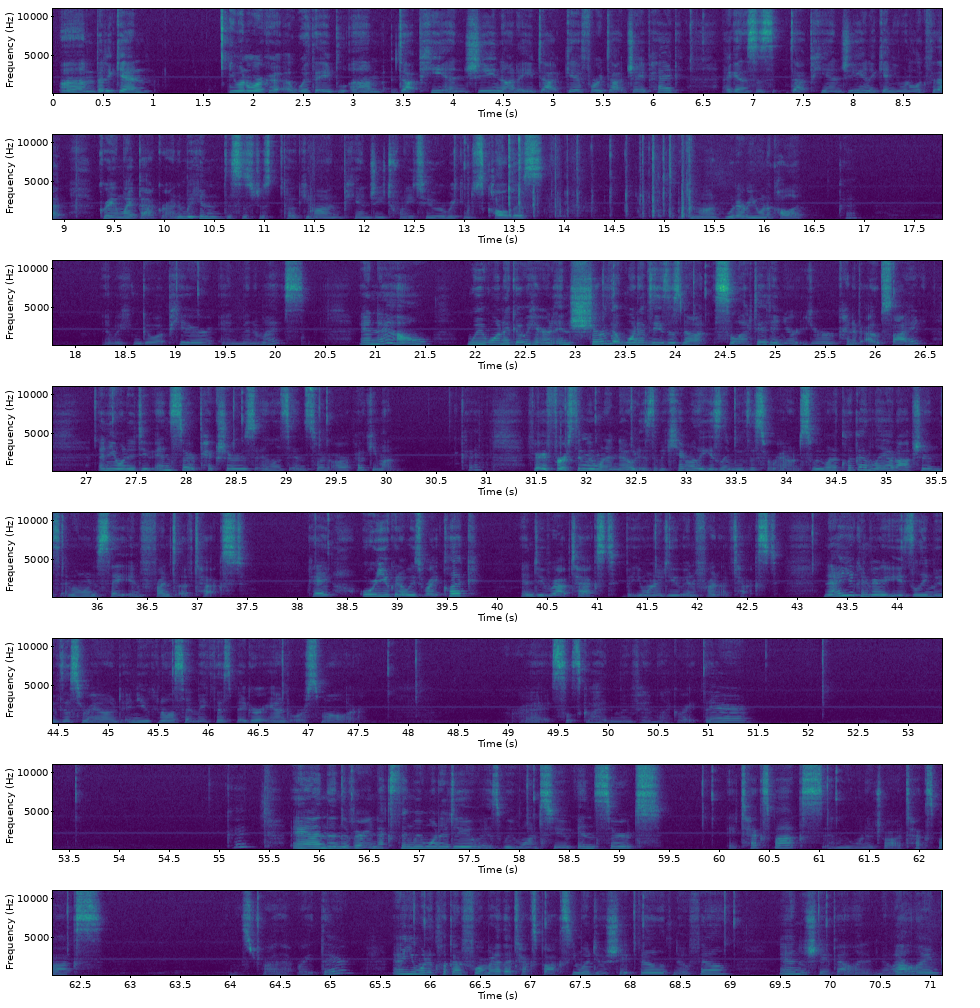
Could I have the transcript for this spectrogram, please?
Um, but again, you want to work uh, with a um, .png, not a .gif or a .jpeg. Again, this is .png, and again, you want to look for that gray and white background. And we can, this is just Pokemon PNG 22, or we can just call this Pokemon, whatever you want to call it. Okay, and we can go up here and minimize. And now we want to go here and ensure that one of these is not selected and you're, you're kind of outside. And you want to do insert pictures and let's insert our Pokemon. Okay. Very first thing we want to note is that we can't really easily move this around. So we want to click on layout options and we want to say in front of text. Okay. Or you could always right click and do wrap text, but you want to do in front of text. Now you can very easily move this around and you can also make this bigger and or smaller. All right, so let's go ahead and move him like right there. Okay, and then the very next thing we want to do is we want to insert a text box and we want to draw a text box. Let's draw that right there. And you want to click on format of that text box. You want to do a shape fill of no fill and a shape outline of no outline.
